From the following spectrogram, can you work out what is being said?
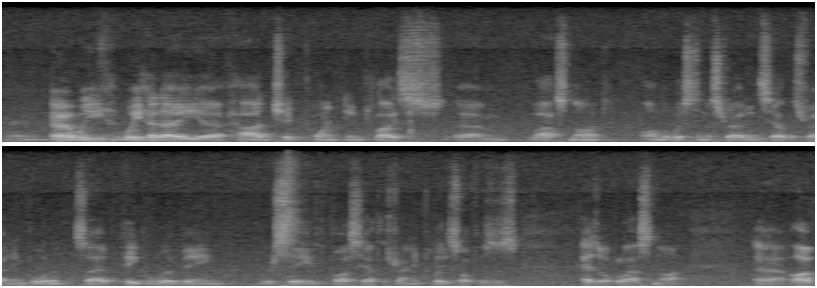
through? Uh, we, we had a uh, hard checkpoint in place um, last night on the Western Australian South Australian border, so people were being received by South Australian police officers as of last night. Uh, I've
